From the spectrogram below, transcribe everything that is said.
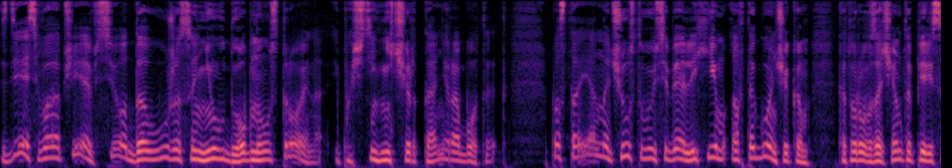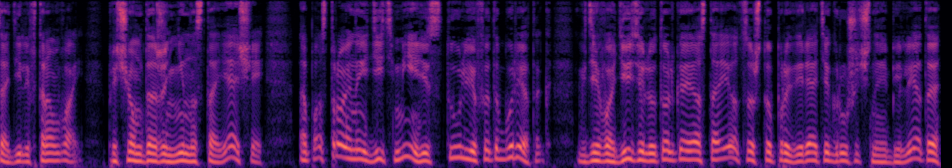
Здесь вообще все до ужаса неудобно устроено и почти ни черта не работает. Постоянно чувствую себя лихим автогонщиком, которого зачем-то пересадили в трамвай, причем даже не настоящий, а построенный детьми из стульев и табуреток, где водителю только и остается, что проверять игрушечные билеты,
